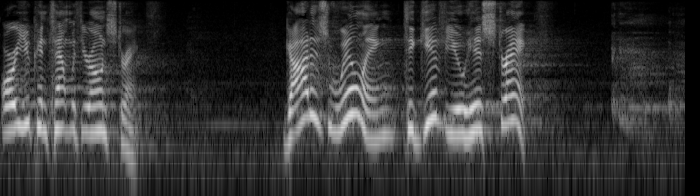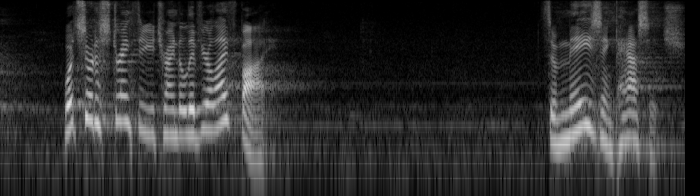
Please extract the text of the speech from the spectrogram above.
Or are you content with your own strength? God is willing to give you his strength. What sort of strength are you trying to live your life by? It's an amazing passage.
